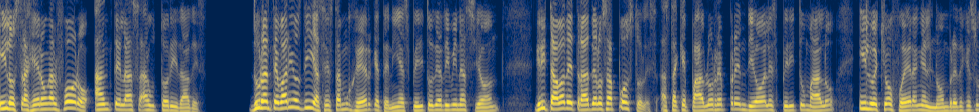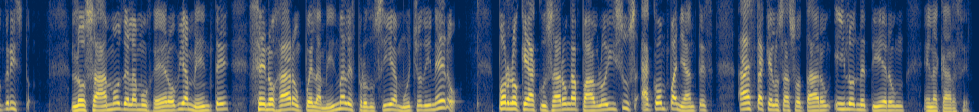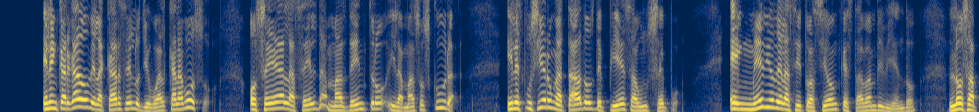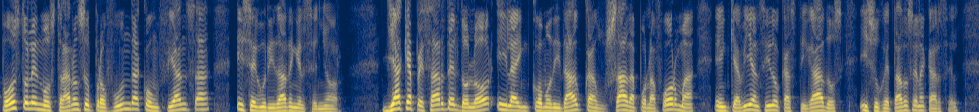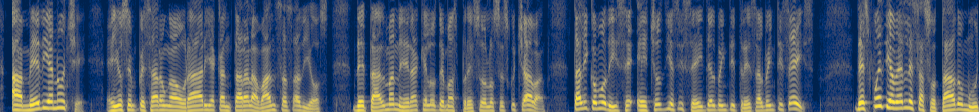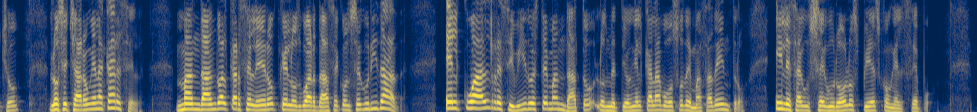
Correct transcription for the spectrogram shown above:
y los trajeron al foro ante las autoridades. Durante varios días esta mujer, que tenía espíritu de adivinación, gritaba detrás de los apóstoles, hasta que Pablo reprendió al espíritu malo y lo echó fuera en el nombre de Jesucristo. Los amos de la mujer obviamente se enojaron, pues la misma les producía mucho dinero, por lo que acusaron a Pablo y sus acompañantes hasta que los azotaron y los metieron en la cárcel. El encargado de la cárcel los llevó al calabozo, o sea, la celda más dentro y la más oscura, y les pusieron atados de pies a un cepo. En medio de la situación que estaban viviendo, los apóstoles mostraron su profunda confianza y seguridad en el Señor, ya que a pesar del dolor y la incomodidad causada por la forma en que habían sido castigados y sujetados en la cárcel, a medianoche ellos empezaron a orar y a cantar alabanzas a Dios, de tal manera que los demás presos los escuchaban, tal y como dice Hechos 16 del 23 al 26. Después de haberles azotado mucho, los echaron en la cárcel, mandando al carcelero que los guardase con seguridad, el cual, recibido este mandato, los metió en el calabozo de más adentro y les aseguró los pies con el cepo.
